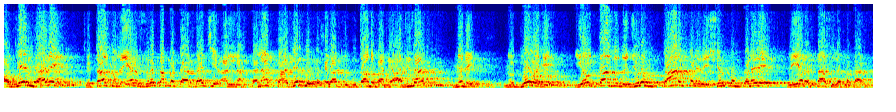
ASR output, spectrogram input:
او دیم دا دی چې تاسو له یار زرکه پکار دا چې الله تعالی قادر دی په خلاف د بوتانو باندې عاجز نه دی نو دو وجه یو تاسو د جرم کار کړی دی شرکم کړی دی لیر تاسو له پکار دی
